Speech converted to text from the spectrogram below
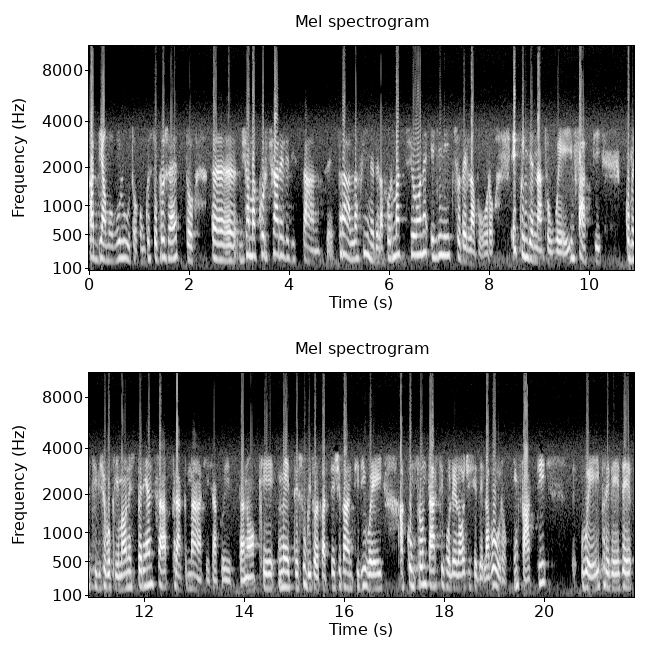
abbiamo voluto con questo progetto eh, diciamo, accorciare le distanze tra la fine della formazione e l'inizio del lavoro e quindi è nato Way. Infatti come ti dicevo prima, è un'esperienza pragmatica questa, no? che mette subito i partecipanti di Way a confrontarsi con le logiche del lavoro. Infatti Way prevede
